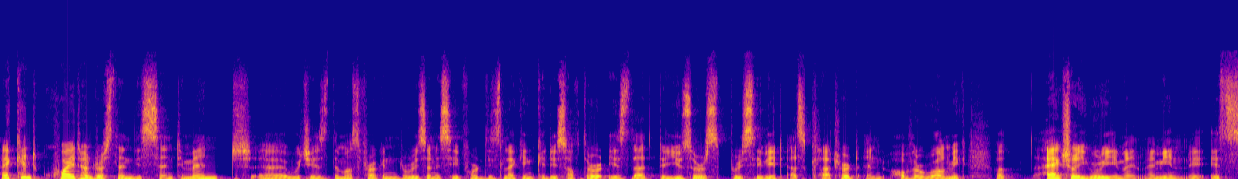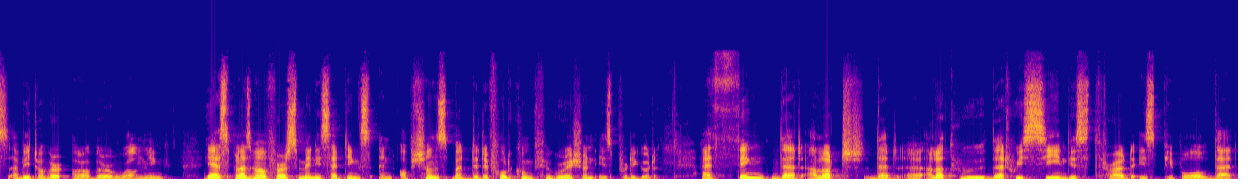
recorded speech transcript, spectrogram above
I can't quite understand this sentiment, uh, which is the most frequent reason I see for disliking KDE software is that the users perceive it as cluttered and overwhelming. Well, I actually agree. I mean, it's a bit over overwhelming. Yes, Plasma offers many settings and options, but the default configuration is pretty good. I think that a lot that uh, a lot that we see in this thread is people that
